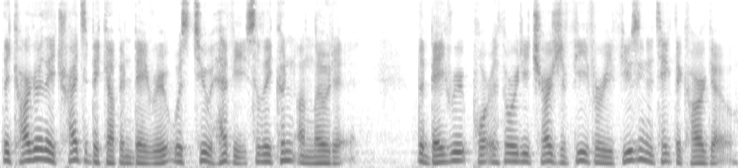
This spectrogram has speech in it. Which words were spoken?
the cargo they tried to pick up in Beirut was too heavy, so they couldn't unload it. The Beirut Port Authority charged a fee for refusing to take the cargo,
